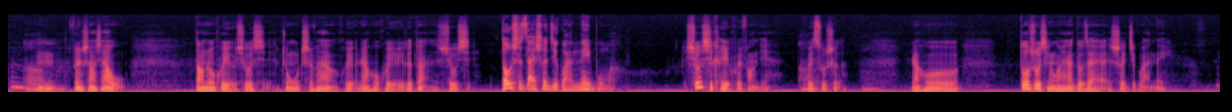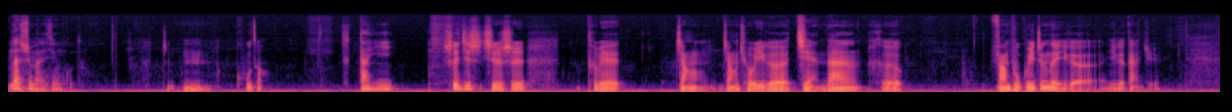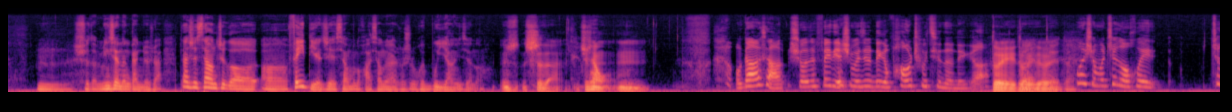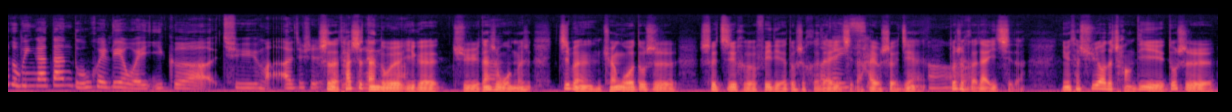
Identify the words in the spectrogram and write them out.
嗯嗯，分上下午，当中会有休息，中午吃饭会有，然后会有一个短休息。都是在射击馆内部吗。休息可以回房间，回哦宿舍，然后多数情况下都在设计馆内。那是蛮辛苦的。这嗯，枯燥，单一。设计是其实是特别讲讲求一个简单和返璞归真的一个一个感觉。嗯，是的，明显能感觉出来。但是像这个呃飞碟这些项目的话，相对来说是会不一样一些呢？嗯，是是的，就像我嗯，我刚刚想说，这飞碟是不是就是那个抛出去的那个？对对对，对，为什么这个会？这个不应该单独会列为一个区域吗？呃，就是是的，它是单独一个区域，但是嗯。我们基本全国都是射击和飞碟都是合合在一起的，起还有射箭都是哦合在一起的，因为它需要的场地都是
